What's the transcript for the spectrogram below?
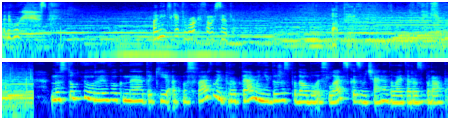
I know where he is. I need to get to Rockefeller Center. Наступний уривок не такий атмосферний, проте мені дуже сподобалась лексика. Звичайно, давайте розбирати.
